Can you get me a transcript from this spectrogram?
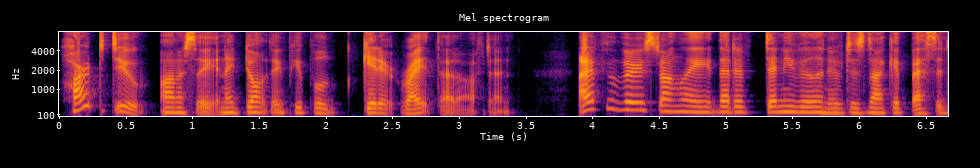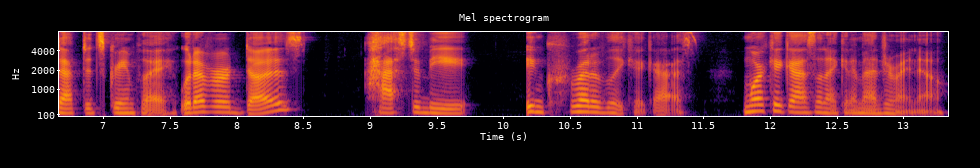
hard to do, honestly. And I don't think people get it right that often. I feel very strongly that if Denis Villeneuve does not get Best Adapted Screenplay, whatever does has to be incredibly kick ass. More kick ass than I can imagine right now.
